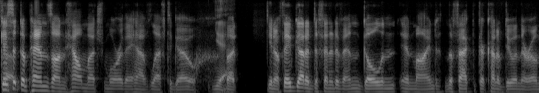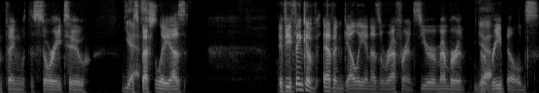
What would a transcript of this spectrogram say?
Guess it depends on how much more they have left to go. Yeah. But you know, if they've got a definitive end goal in, in mind, the fact that they're kind of doing their own thing with the story too, yes. especially as if you think of Evangelion as a reference, you remember the Yeah. rebuilds.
